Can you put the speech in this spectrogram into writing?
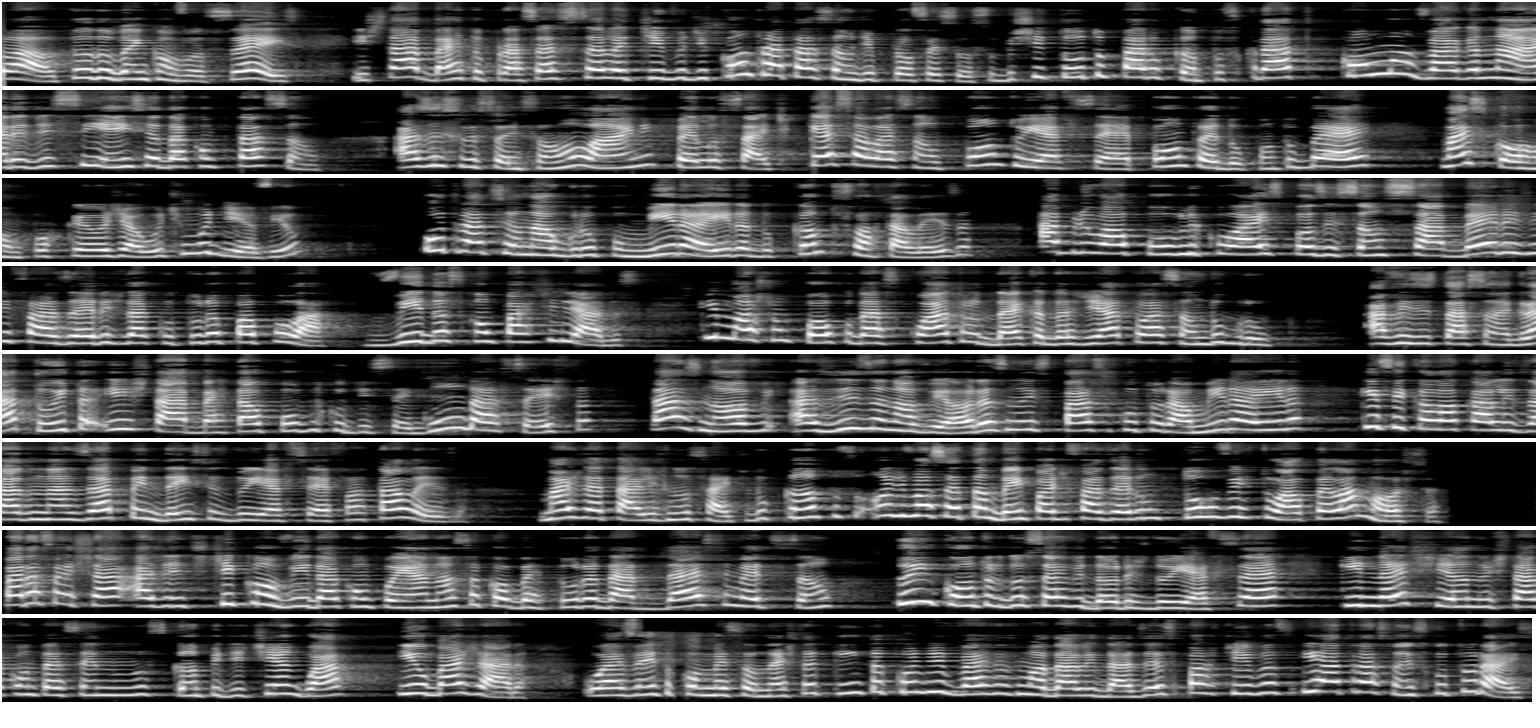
pessoal, tudo bem com vocês? Está aberto o processo seletivo de contratação de professor substituto para o Campus Crato com uma vaga na área de ciência da computação. As inscrições são online pelo site queseleção.ifce.edu.br, mas corram, porque hoje é o último dia, viu? O tradicional grupo Miraíra do Campus Fortaleza abriu ao público a exposição Saberes e Fazeres da Cultura Popular, Vidas Compartilhadas, que mostra um pouco das quatro décadas de atuação do grupo. A visitação é gratuita e está aberta ao público de segunda a sexta, das 9 às 19 horas, no Espaço Cultural Miraíra, que fica localizado nas dependências do IFCE Fortaleza. Mais detalhes no site do campus, onde você também pode fazer um tour virtual pela mostra. Para fechar, a gente te convida a acompanhar nossa cobertura da décima edição do Encontro dos Servidores do IFCE, que neste ano está acontecendo nos campos de Tianguá e Ubajara. O evento começou nesta quinta com diversas modalidades esportivas e atrações culturais.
